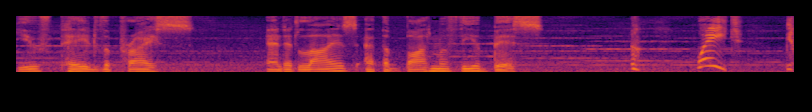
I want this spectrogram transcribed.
You've paid the price, and it lies at the bottom of the abyss. Wait!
